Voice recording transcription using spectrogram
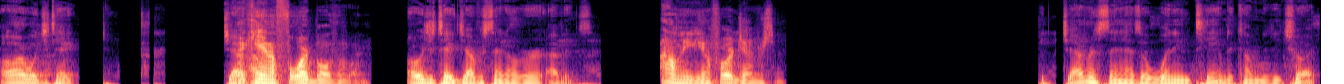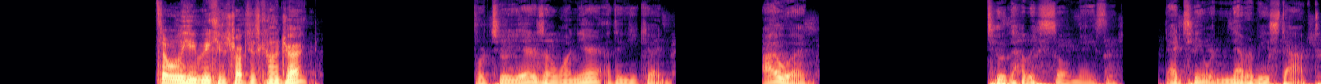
Or would you take? They can't afford both of them. Or would you take Jefferson over Evans? I don't think you can afford Jefferson. Jefferson has a winning team to come to Detroit So will he reconstruct his contract? for two years or one year. I think he could. I would. Dude, that would be so amazing. That team would never be stopped.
